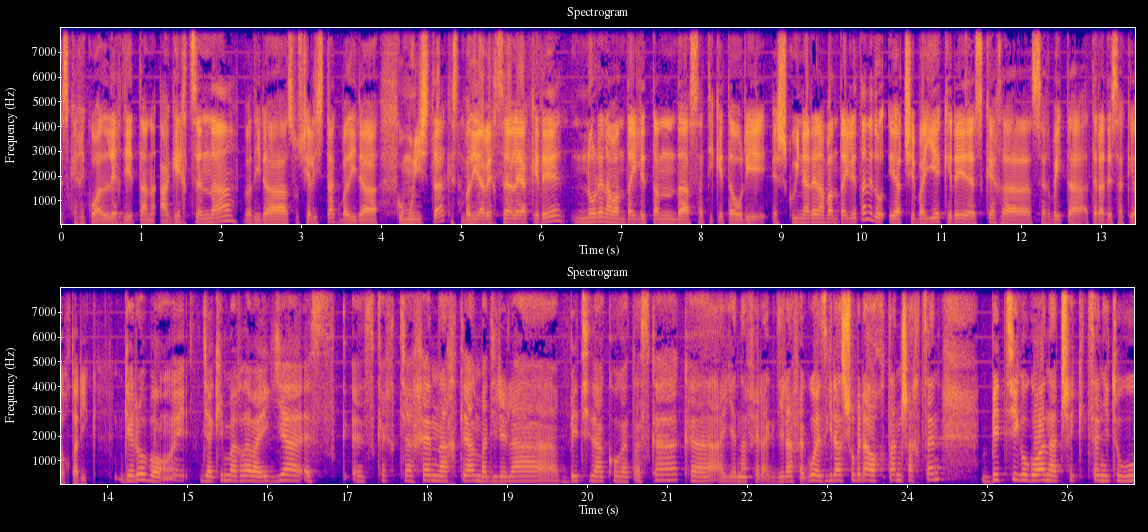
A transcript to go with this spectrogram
ezkerreko alderdietan agertzen da, badira sozialistak, badira komunistak, badira bertzealeak ere, noren abantailetan da zatiketa hori eskuinaren abantailetan, edo EH Baiek ere ezker uh, zerbait atera dezake hortarik? Gero, bon, jakin behar da, ba, egia ezkertiaren artean badirela betidako gatazkak, haien aferak dira, fagu ez gira sobera hortan sartzen, beti gogoan atsekitzen ditugu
